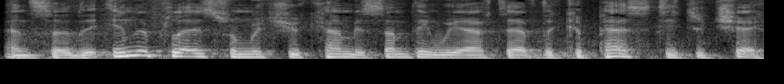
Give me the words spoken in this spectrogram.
And so the inner place from which you come is something we have to have the capacity to check.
